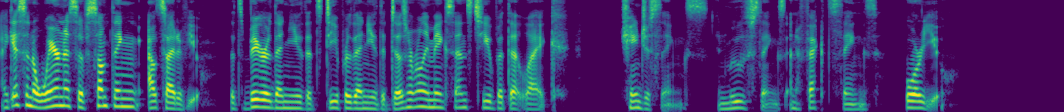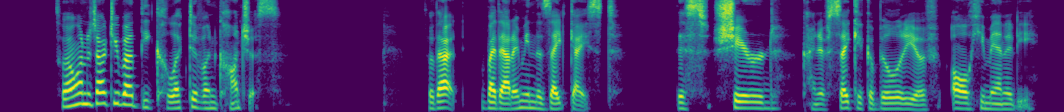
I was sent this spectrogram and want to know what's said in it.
I guess, an awareness of something outside of you that's bigger than you, that's deeper than you, that doesn't really make sense to you, but that like changes things and moves things and affects things for you. So I want to talk to you about the collective unconscious. So that by that I mean the zeitgeist, this shared kind of psychic ability of all humanity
